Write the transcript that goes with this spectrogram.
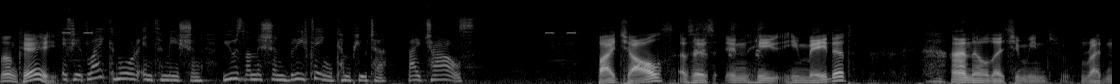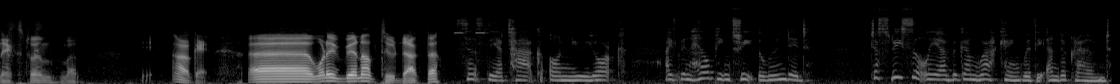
Okay. If you'd like more information, use the mission briefing computer by Charles. By Charles, as is in he he made it. I know that she means right next to him, but yeah. okay. Uh, what have you been up to, Doctor? Since the attack on New York, I've been helping treat the wounded. Just recently, I've begun working with the underground.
